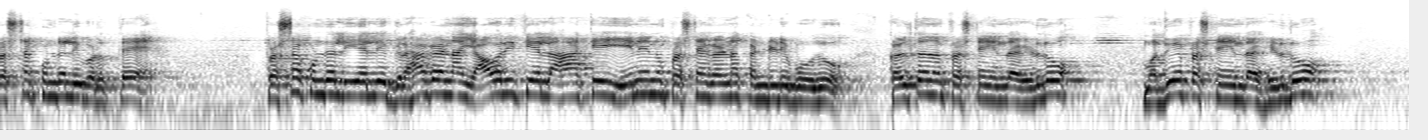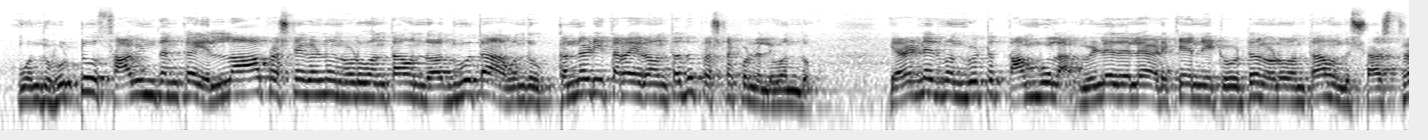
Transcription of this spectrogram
ಪ್ರಶ್ನೆ ಕುಂಡಲಿ ಬರುತ್ತೆ. ಪ್ರಶ್ನಕುಂಡಲಿಯಲ್ಲಿ ಗ್ರಹಗಳನ್ನ ಯಾವ ರೀತಿಯಲ್ಲಿ ಹಾಕಿ ಏನೇನು ಪ್ರಶ್ನೆಗಳನ್ನ ಕಂಡುಹಿಡಿಬೋದು ಕಳ್ತನ ಪ್ರಶ್ನೆಯಿಂದ ಹಿಡಿದು, ಮದುವೆ ಪ್ರಶ್ನೆಯಿಂದ ಹಿಡಿದು, ಒಂದು ಹುಟ್ಟು ಸಾವಿನ ತನಕ ಎಲ್ಲ ಪ್ರಶ್ನೆಗಳನ್ನು ನೋಡುವಂಥ ಒಂದು ಅದ್ಭುತ, ಒಂದು ಕನ್ನಡಿ ಥರ ಇರುವಂಥದ್ದು ಪ್ರಶ್ನಕುಂಡಲಿ ಒಂದು. ಎರಡನೇದು ಬಂದುಬಿಟ್ಟು ತಾಂಬೂಲ ವಿಳ್ಳೆದೆಲೆ ಅಡಿಕೆಯನ್ನು ಇಟ್ಟುಬಿಟ್ಟು ನೋಡುವಂಥ ಒಂದು ಶಾಸ್ತ್ರ,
